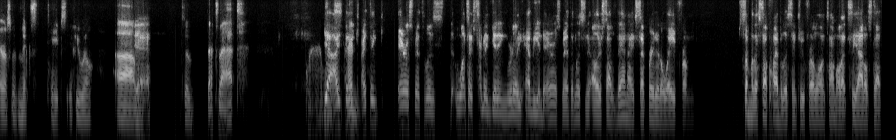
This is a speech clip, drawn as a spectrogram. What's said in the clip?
Aerosmith mix tapes, if you will. Um, yeah. So that's that. Yeah, I think I, I think Aerosmith was once I started getting really heavy into Aerosmith and listening to other stuff. Then I separated away from some of the stuff I've been listening to for a long time. All that Seattle stuff.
